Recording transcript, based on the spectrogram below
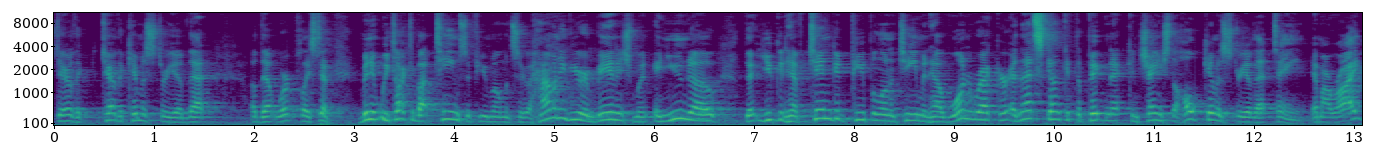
tear the, tear the chemistry of that of that workplace down. We talked about teams a few moments ago. How many of you are in management and you know that you can have 10 good people on a team and have one wrecker, and that skunk at the picnic can change the whole chemistry of that team? Am I right?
